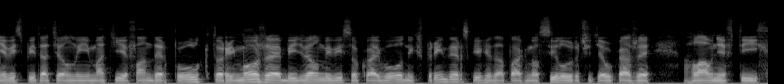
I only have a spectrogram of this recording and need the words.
nevyspytateľný Mattie van der Poel, ktorý môže byť veľmi vysoko aj v úvodných šprinterských etapách, no silu určite ukáže hlavne v tých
